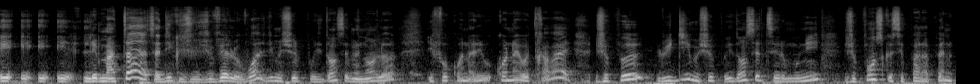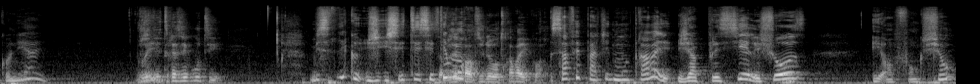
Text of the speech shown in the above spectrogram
Et, et, et, les matins, c'est-à-dire que je, vais le voir, je dis, Monsieur le Président, c'est maintenant l'heure, il faut qu'on qu'on aille au travail. Je peux lui dire, Monsieur le Président, cette cérémonie, je pense que ce n'est pas la peine qu'on y aille. Vous oui. très écouté. Mais c'était que c'était ça fait partie de votre travail, quoi. Ça fait partie de mon travail. J'appréciais les choses et en fonction,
